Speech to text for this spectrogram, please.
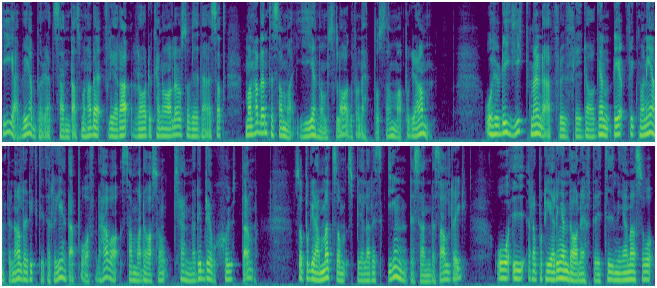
tv börjat sändas. Man hade flera radiokanaler och så vidare. Så att man hade inte samma genomslag från ett och samma program. Och hur det gick med den där frufridagen det fick man egentligen aldrig riktigt reda på. För det här var samma dag som Kennedy blev skjuten. Så programmet som spelades in det sändes aldrig. Och i rapporteringen dagen efter i tidningarna så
